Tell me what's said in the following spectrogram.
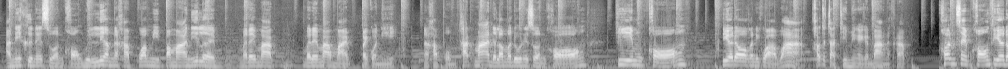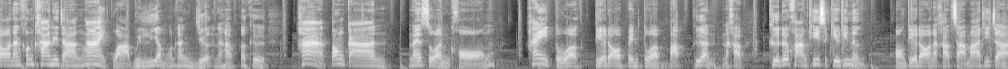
อันนี้คือในส่วนของวิลเลียมนะครับ ว่ามีประมาณนี้เลยไม่ได้มากไม่ได้มากมายไปกว่านี้นะครับผมถัดมาเดี๋ยวเรามาดูในส่วนของทีมของเทียดอกันดีกว่าว่าเขาจะจัดทีมยังไงกันบ้างนะครับ คอนเซปต์ของเทียดอนั้นค่อนข้างที่จะง่ายกว่าวิลเลียมค่อนข้างเยอะนะครับ ก็คือถ้าต้องการในส่วนของให้ตัวเทียดอเป็นตัวบัฟเพื่อนนะครับ คือด้วยความที่สกิลที่ 1 ของเทียดอนะครับ สามารถที่จะ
